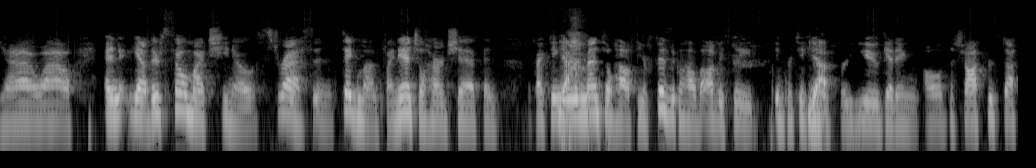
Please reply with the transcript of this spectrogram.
yeah, wow. And yeah, there's so much, you know, stress and stigma and financial hardship and affecting yeah. your mental health, your physical health, obviously in particular yeah. for you getting all of the shots and stuff.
